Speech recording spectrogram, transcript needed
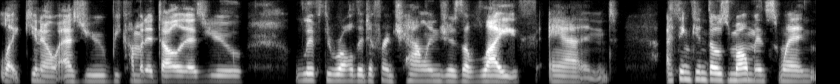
like you know as you become an adult as you live through all the different challenges of life. And i think in those moments when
